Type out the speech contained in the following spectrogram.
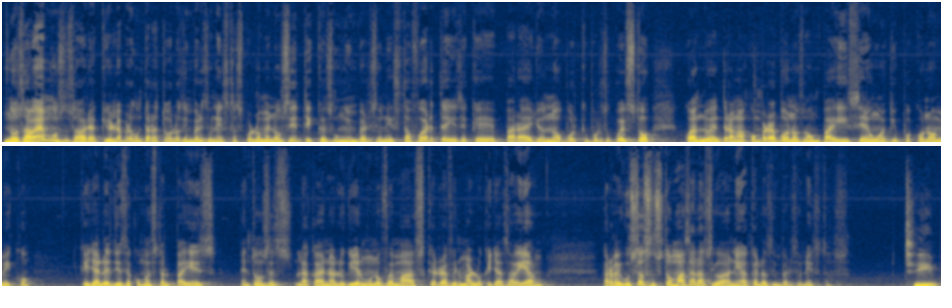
No sabemos, o sea, habría que irle a preguntar a todos los inversionistas, por lo menos Citi, que es un inversionista fuerte, dice que para ellos no, porque por supuesto cuando entran a comprar bonos a un país tienen un equipo económico que ya les dice cómo está el país. Entonces la cadena Luis Guillermo no fue más que reafirmar lo que ya sabían para mi gusto asustó más a la ciudadanía que a los inversionistas. Sí,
